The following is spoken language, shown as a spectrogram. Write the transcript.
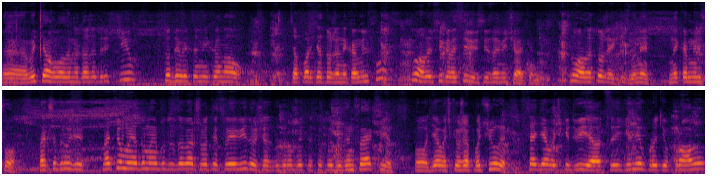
Е, Витягували ми навіть дріщів. Хто дивиться мій канал, ця партія теж не камільфо, ну але всі красиві, всі замечательні. Ну але теж якісь вони не камільфо. Так що, друзі, на цьому я думаю буду завершувати своє відео. Зараз буду робити суху дезінфекцію. О, дівчатки вже почули. Це дівчатки дві я відсоєдинив проти правил.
